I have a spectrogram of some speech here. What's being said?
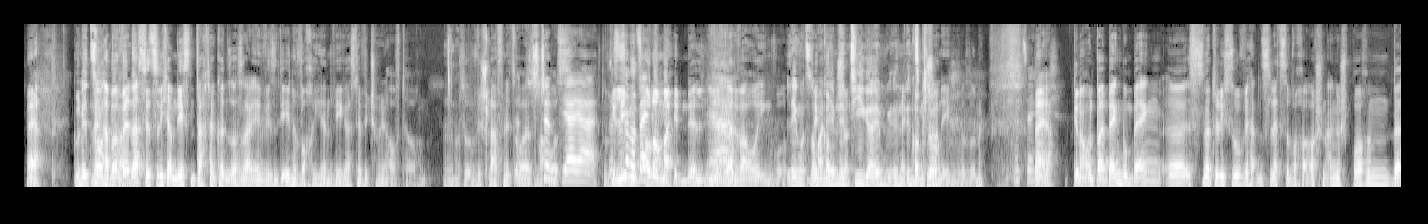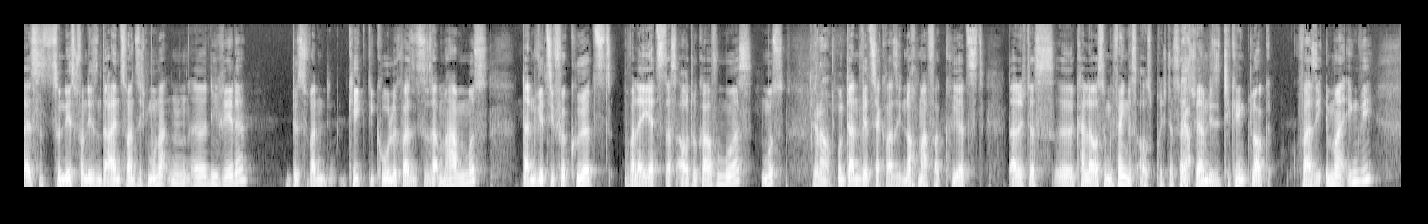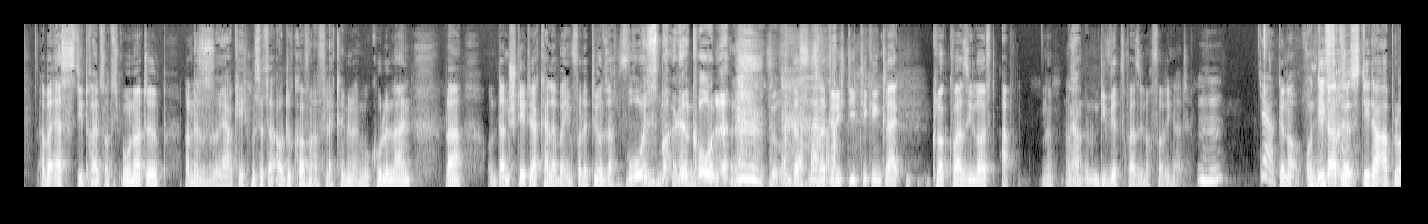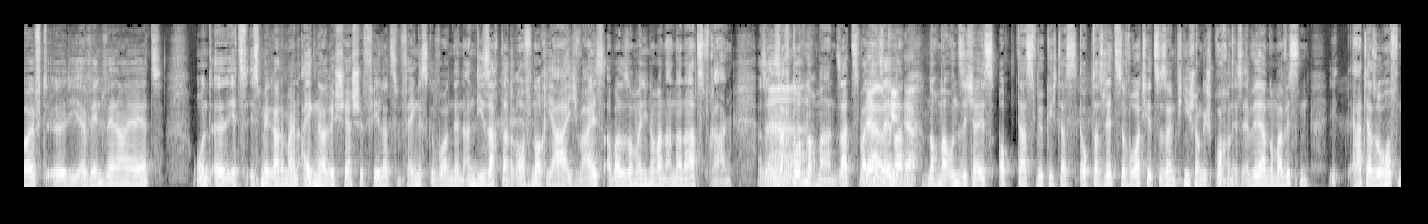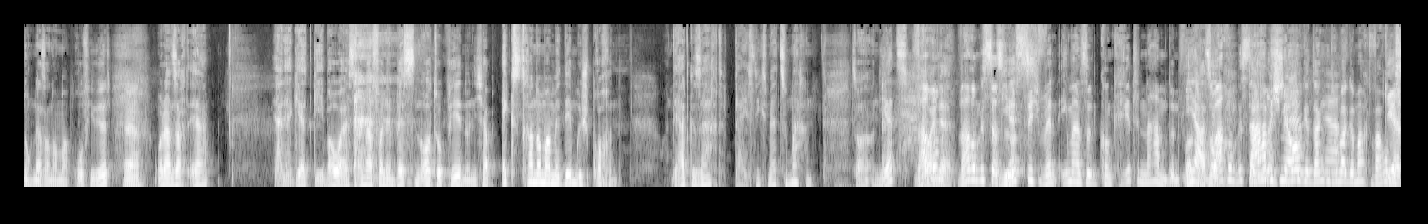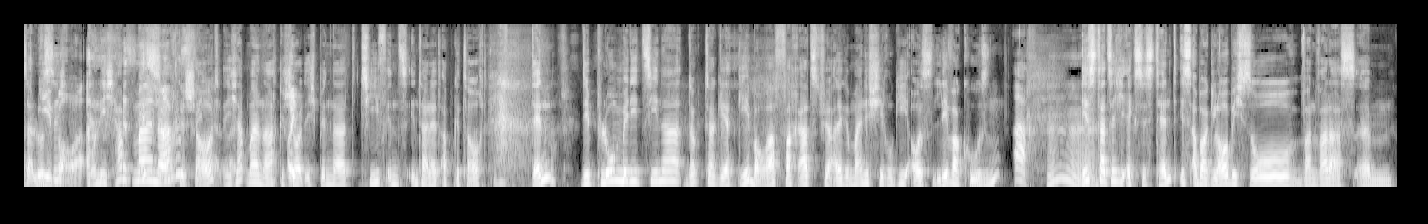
naja, Gut, Mit ne, aber wenn das jetzt nicht am nächsten Tag, dann können sie auch sagen, ey, wir sind eh eine Woche hier in Vegas, der wird schon wieder auftauchen. Ja. So, wir schlafen jetzt auch erstmal aus. Ja, ja. So, wir legen uns auch noch mal hin, der ja. war auch irgendwo. Legen uns noch mal neben den Tiger im, in, der ins kommt Klo. schon irgendwo so, ne? Tatsächlich. Naja, genau. Und bei Bang Boom Bang äh, ist es natürlich so, wir hatten es letzte Woche auch schon angesprochen, da ist es zunächst von diesen 23 Monaten äh, die Rede, bis wann Kek die Kohle quasi zusammen haben muss. Dann wird sie verkürzt, weil er jetzt das Auto kaufen muss. muss. Genau. Und dann wird's ja quasi nochmal verkürzt, dadurch, dass äh, Kalle aus dem Gefängnis ausbricht. Das heißt, ja. wir haben diese Ticking Clock quasi immer irgendwie. Aber erst die 23 Monate, dann ist es so, ja, okay, ich muss jetzt ein Auto kaufen, aber vielleicht kann ich mir noch irgendwo Kohle leihen, bla. Und dann steht ja Kalle bei ihm vor der Tür und sagt, wo ist meine Kohle? so, und das ist natürlich, die Ticking Clock quasi läuft ab. Ne? Also, ja. Und die wird quasi noch verringert. Mhm. Ja. Genau. Und die Frist, die da abläuft, äh, die erwähnt werden ja jetzt. Und äh, jetzt ist mir gerade mein eigener Recherchefehler zum Verhängnis geworden, denn Andi sagt da drauf noch, ja, ich weiß, aber sollen wir nicht nochmal einen anderen Arzt fragen? Also er ah. sagt doch nochmal einen Satz, weil ja, er selber okay, ja. nochmal unsicher ist, ob das wirklich das, ob das letzte Wort hier zu seinem Knie schon gesprochen ist. Er will ja nochmal wissen. Er hat ja so Hoffnung, dass er nochmal Profi wird. Ja. Und dann sagt er, ja, der Gerd Gebauer ist einer von den besten Orthopäden und ich habe extra nochmal mit dem gesprochen. Der hat gesagt, da ist nichts mehr zu machen. So, und jetzt, warum, Freunde, warum ist das jetzt, lustig, wenn immer so konkrete Namen drin vorkommen? Ja, so, warum ist da habe ich mir auch Gedanken ja. drüber gemacht, warum Gerd ist das lustig? Gebauer. Und ich habe mal nachgeschaut, lustig, ich habe mal nachgeschaut, ich bin da tief ins Internet abgetaucht, denn Diplommediziner Dr. Gerd Gebauer, Facharzt für allgemeine Chirurgie aus Leverkusen, Ach. ist tatsächlich existent, ist aber glaube ich so, wann war das? Ähm,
